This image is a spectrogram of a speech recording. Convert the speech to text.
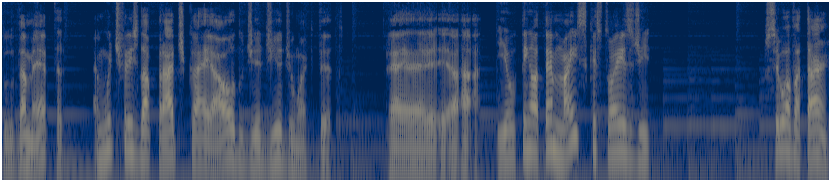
do, da Meta é muito diferente da prática real do dia a dia de um arquiteto. É, é a, a, e eu tenho até mais questões de seu avatar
